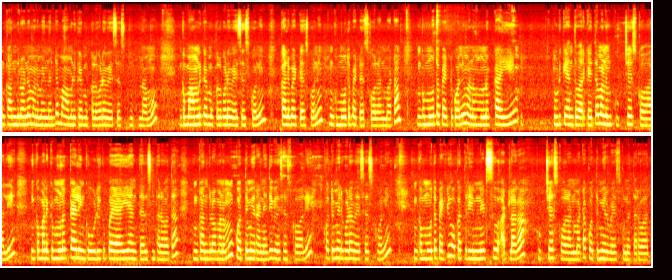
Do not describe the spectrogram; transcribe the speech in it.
ఇంకా అందులోనే మనం ఏంటంటే మామిడికాయ ముక్కలు కూడా వేసేసుకుంటున్నాము. ఇంకా మామిడికాయ ముక్కలు కూడా వేసేసుకొని కలబెట్టేసుకొని ఇంకా మూత పెట్టేసుకోవాలన్నమాట. ఇంకా మూత పెట్టుకొని మనం మునక్కాయ ఉడికేంత వరకు అయితే మనం కుక్ చేసుకోవాలి. ఇంకా మనకి మునక్కాయలు ఇంకా ఉడికిపోయాయి అని తెలిసిన తర్వాత ఇంకా అందులో మనము కొత్తిమీర అనేది వేసేసుకోవాలి. కొత్తిమీర కూడా వేసేసుకొని ఇంకా మూత పెట్టి ఒక త్రీ మినిట్స్ అట్లాగా కుక్ చేసుకోవాలన్నమాట. కొత్తిమీర వేసుకున్న తర్వాత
